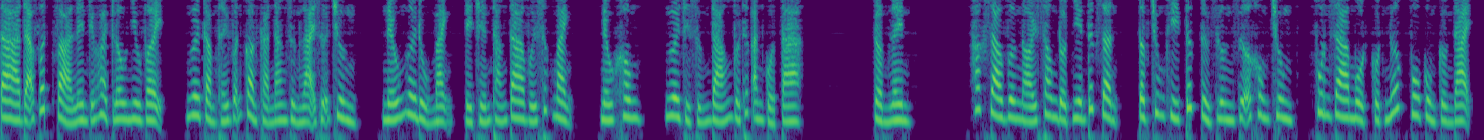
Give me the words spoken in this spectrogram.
Ta đã vất vả lên kế hoạch lâu như vậy, ngươi cảm thấy vẫn còn khả năng dừng lại giữa chừng, nếu ngươi đủ mạnh để chiến thắng ta với sức mạnh, nếu không, ngươi chỉ xứng đáng với thức ăn của ta. Cầm lên. Hắc Giao Vương nói xong đột nhiên tức giận, tập trung khí tức từ dương giữa không trung, phun ra một cột nước vô cùng cường đại,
